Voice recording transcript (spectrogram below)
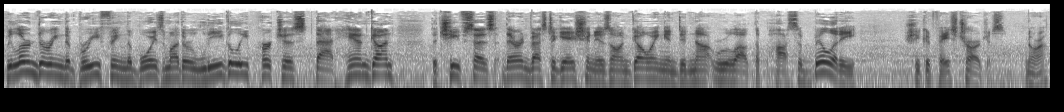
We learned during the briefing the boy's mother legally purchased that handgun. The chief says their investigation is ongoing and did not rule out the possibility she could face charges. Norah?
